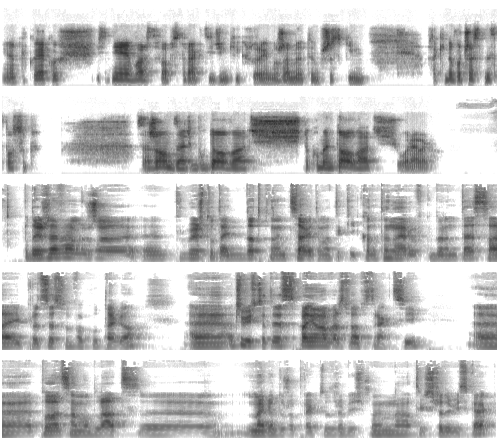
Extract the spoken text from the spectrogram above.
Nie? Tylko jakoś istnieje warstwa abstrakcji, dzięki której możemy tym wszystkim w taki nowoczesny sposób zarządzać, budować, dokumentować, whatever. Podejrzewam, że y, próbujesz tutaj dotknąć całej tematyki kontenerów, Kubernetesa i procesów wokół tego. E, oczywiście to jest wspaniała warstwa abstrakcji. E, polecam od lat. E, mega dużo projektów zrobiliśmy na tych środowiskach.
